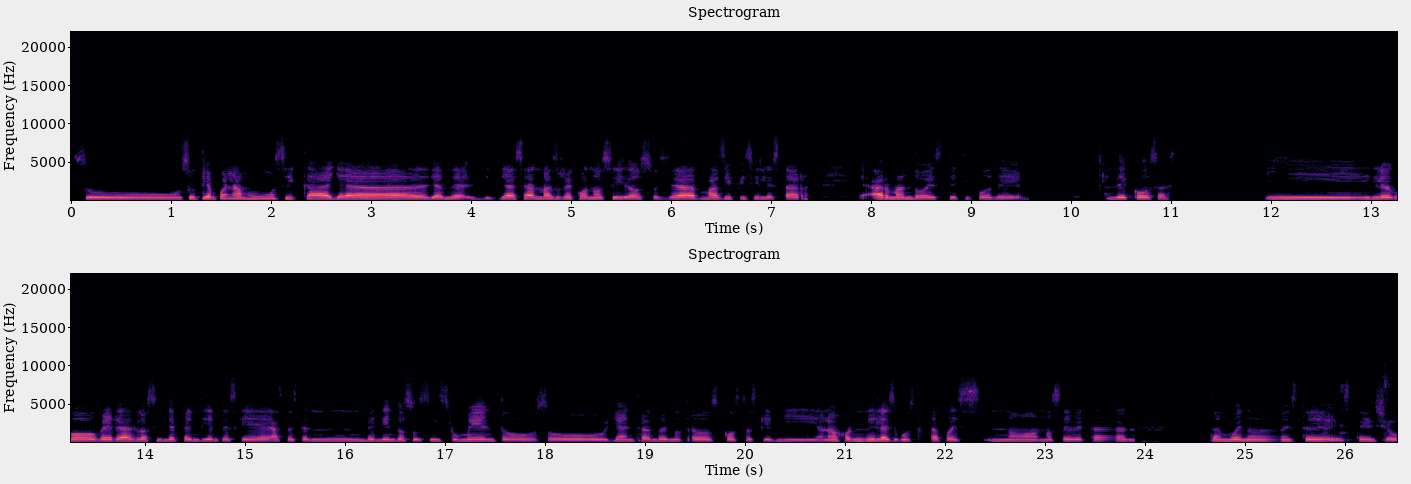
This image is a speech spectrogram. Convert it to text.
su, su tiempo en la música, ya, ya, ya, sean más reconocidos, sea más difícil estar armando este tipo de, de cosas y luego ver a los independientes que hasta estén vendiendo sus instrumentos o ya entrando en otros costos que ni a lo mejor ni les gusta, pues no, no se ve tan, tan bueno este, este show.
